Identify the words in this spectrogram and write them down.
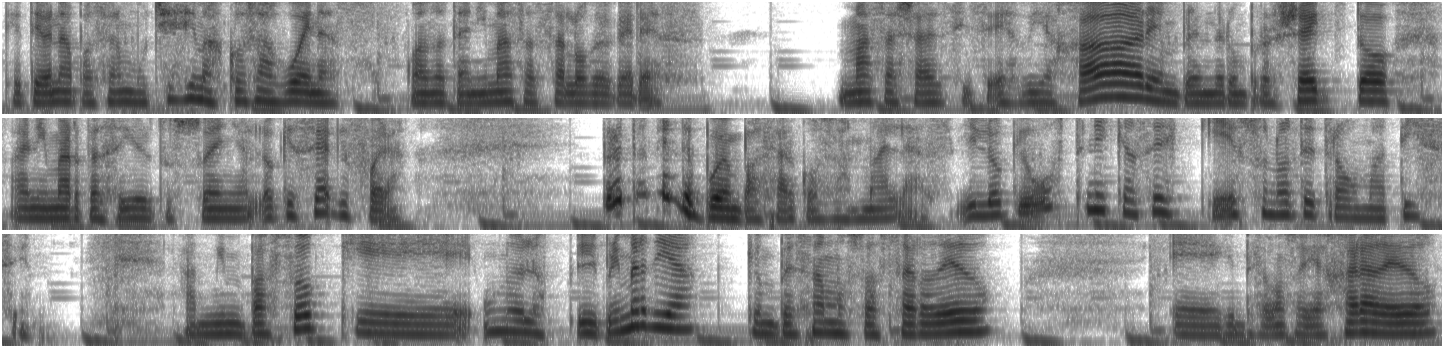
que te van a pasar muchísimas cosas buenas cuando te animas a hacer lo que querés. Más allá de si es viajar, emprender un proyecto, animarte a seguir tus sueños, lo que sea que fuera. Pero también te pueden pasar cosas malas. Y lo que vos tenés que hacer es que eso no te traumatice. A mí me pasó que uno de los, el primer día que empezamos a hacer dedo, eh, que empezamos a viajar a dedo,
